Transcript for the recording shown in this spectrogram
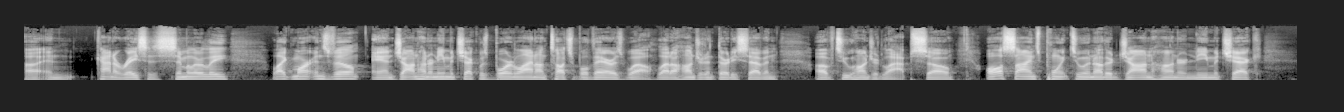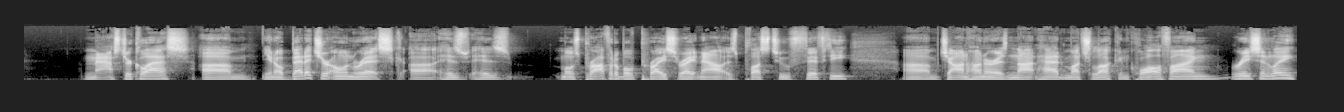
uh, and kind of races similarly like Martinsville. And John Hunter Nemechek was borderline untouchable there as well. Led 137 of 200 laps. So all signs point to another John Hunter Nemechek masterclass. Um, you know, bet at your own risk. Uh, his his most profitable price right now is plus 250. Um, John Hunter has not had much luck in qualifying recently,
